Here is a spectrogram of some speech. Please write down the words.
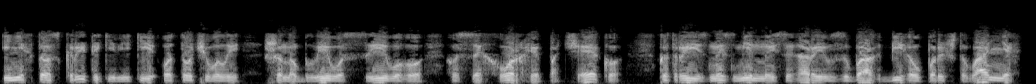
І ніхто з критиків, які оточували шанобливо сивого Хосе Хорхе Пачеко, котрий з незмінною сигарою в зубах бігав по рештуваннях,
